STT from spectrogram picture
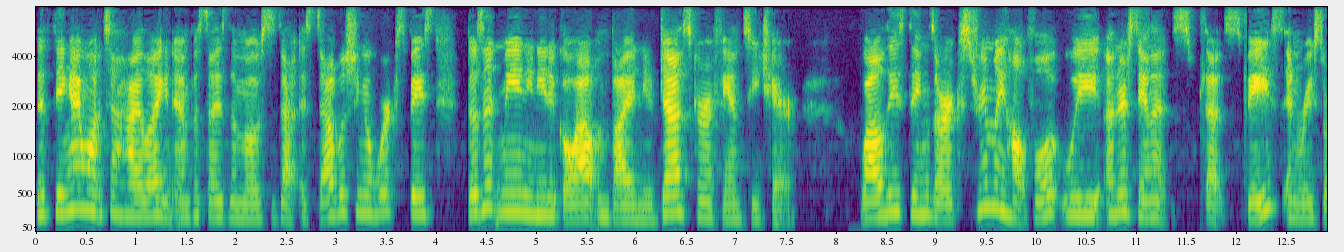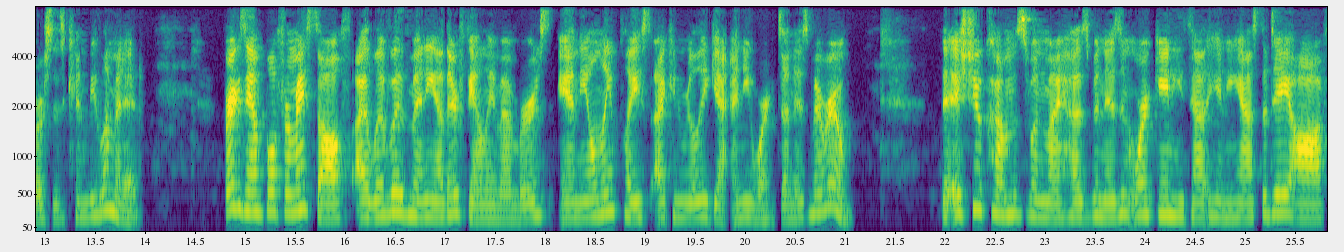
The thing I want to highlight and emphasize the most is that establishing a workspace doesn't mean you need to go out and buy a new desk or a fancy chair. While these things are extremely helpful, we understand that, that space and resources can be limited. For example, for myself, I live with many other family members, and the only place I can really get any work done is my room. The issue comes when my husband isn't working, he's had, and he has the day off.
